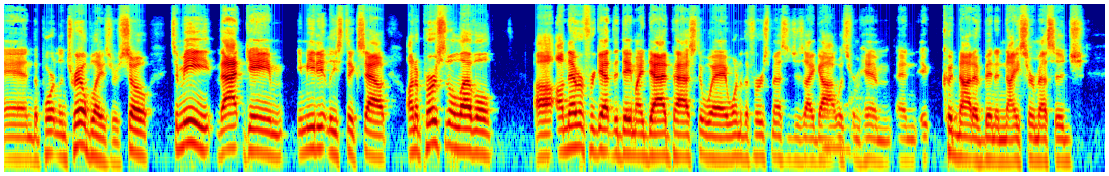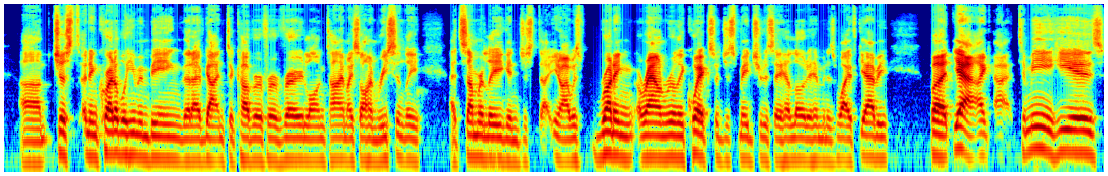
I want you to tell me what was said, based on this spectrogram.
and the Portland Trailblazers. So to me, that game immediately sticks out. On a personal level, uh, I'll never forget the day my dad passed away. One of the first messages I got was from him, and it could not have been a nicer message. Um, just an incredible human being that I've gotten to cover for a very long time. I saw him recently at Summer League, and just uh, you know, I was running around really quick, so just made sure to say hello to him and his wife Gabby. But yeah, like uh, to me, he is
